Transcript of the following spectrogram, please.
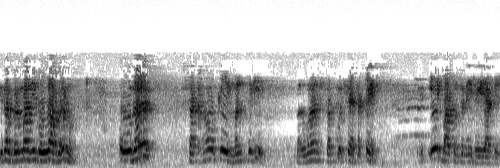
इधर ब्रह्मा जी को हुआ ब्रह्म उधर सखाओं के मंत्र की भगवान सब कुछ कह सकते हैं एक बात उनसे नहीं कही जाती,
